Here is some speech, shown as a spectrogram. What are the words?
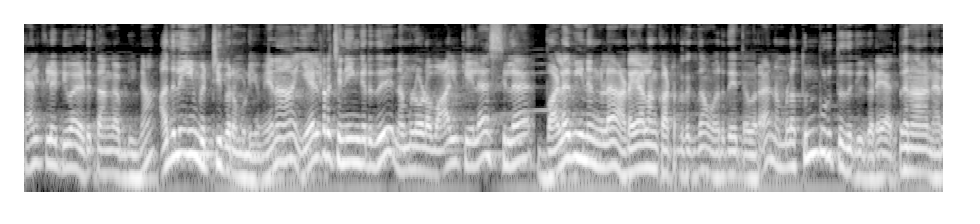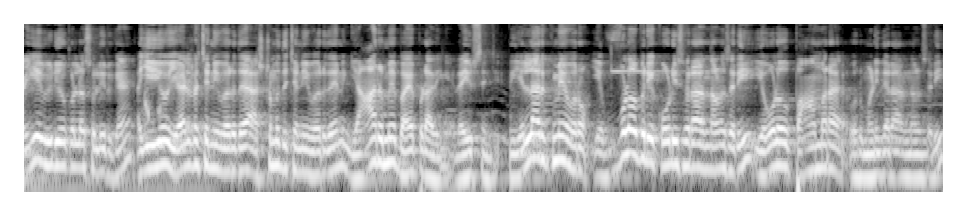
கால்குலேட்டிவாக எடுத்தாங்க அப்படின்னா அதுலேயும் வெற்றி பெற முடியும். ஏன்னா ஏழரை சனிங்கிறது நம்மளோட வாழ்க்கையில் சில பலவீனங்களை அடையாளம் காட்டுறதுக்கு தான் வருதே தவிர நம்மளை துன்புறுத்துறதுக்கு கிடையாது. இதை நான் நிறைய வீடியோக்களில் சொல்லியிருக்கேன். ஐயோ ஏழரை சனி வருது அஷ்டமத்து சனி வருதுன்னு யாருமே பயப்படாதீங்க. தயவு செஞ்சு. இது எல்லாருக்குமே வரும். எவ்வளோ பெரிய கோடீஸ்வராக இருந்தாலும் சரி எவ்வளோ பாமர ஒரு மனிதராக இருந்தாலும் சரி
